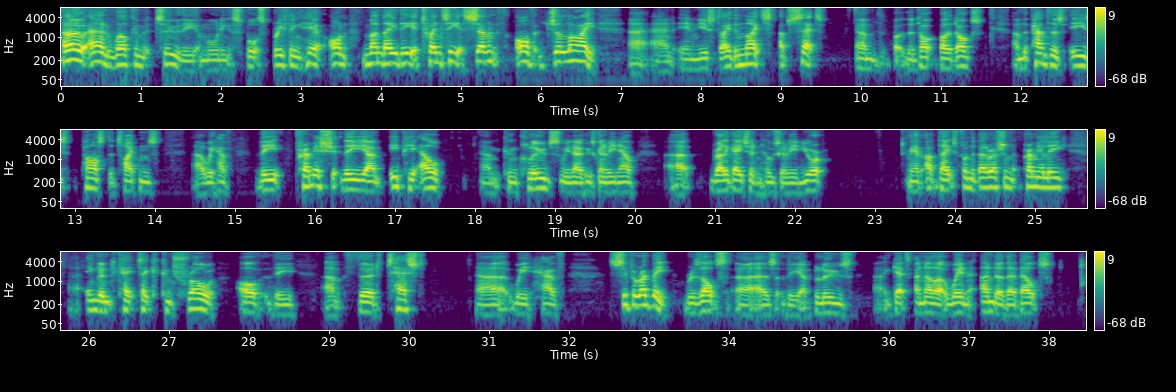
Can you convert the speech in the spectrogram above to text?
Hello and welcome to the morning sports briefing here on Monday, the 27th of July. Uh, and in news today, the Knights upset um, by, the dog, by the Dogs. Um, the Panthers ease past the Titans. Uh, we have the Premiership, the um, EPL um, concludes. We know who's going to be now uh, relegated and who's going to be in Europe. We have updates from the Belarusian Premier League. Uh, England take control of the um, third test. Uh, we have Super Rugby results uh, as the uh, Blues uh, get another win under their belts.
